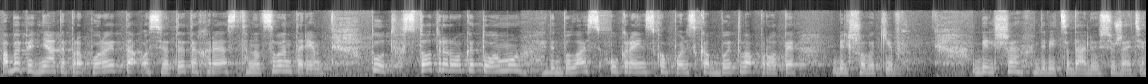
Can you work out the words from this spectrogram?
аби підняти прапори та освятити хрест на цвинтарі. Тут 103 роки тому відбулася українсько-польська битва проти більшовиків. Більше дивіться далі у сюжеті.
